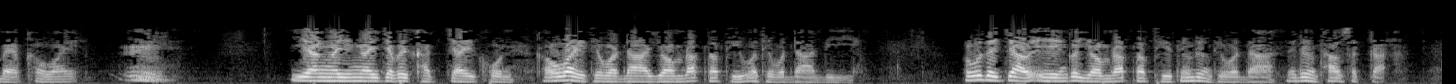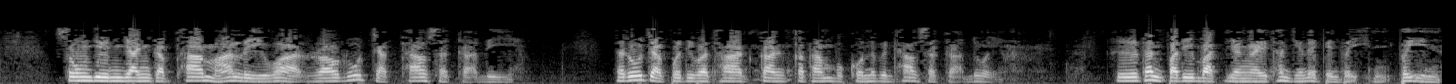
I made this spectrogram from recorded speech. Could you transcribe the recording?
แบบเข้าไว้ยังไงยังไงจะไปขัดใจคน เขาไหวเทวดายอมรับนับถือว่าเทวดาดี ระพุทธเจ้าเองก็ยอมรับนับถือทั้งเรื่องเทวดาในเรื่องเท้าสกกะ ทรงยืนยันกับท้ามหาลีว่าเรารู้จักเท้าสกกะดีและรู้จักปฏิบัติการกระทำบุคคลให้เป็นเท้าสกกะด้วย คือท่านปฏิบัติยังไงท่านจึงได้เป็นพระอินพระอินทร์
